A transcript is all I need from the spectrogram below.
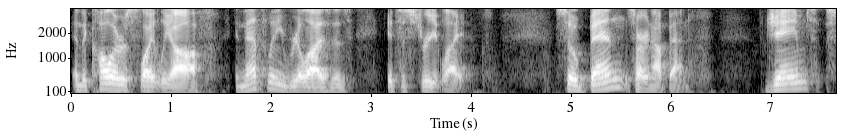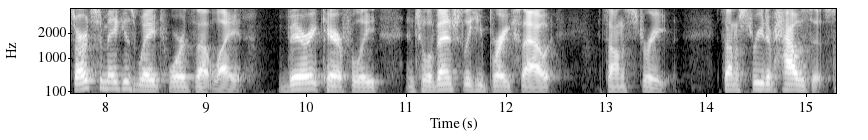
and the color is slightly off. And that's when he realizes it's a street light. So Ben, sorry, not Ben, James starts to make his way towards that light very carefully until eventually he breaks out. It's on a street. It's on a street of houses.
